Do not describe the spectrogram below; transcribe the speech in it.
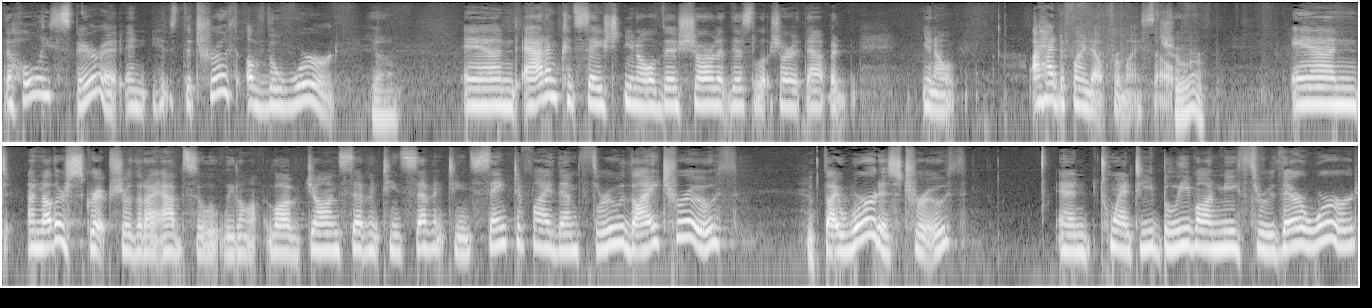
the Holy Spirit and his the truth of the word. Yeah. And Adam could say, you know, this Charlotte this Charlotte that, but you know, I had to find out for myself. Sure. And another scripture that I absolutely lo- love, John 17, 17, sanctify them through thy truth. thy word is truth. And 20, believe on me through their word.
